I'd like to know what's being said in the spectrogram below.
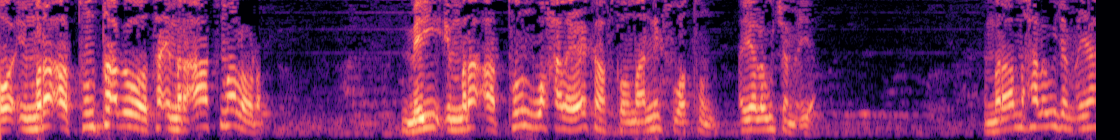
Oo imra'atun taabay wadataa imra'aat ma laodhan may imra'atun waxaa lagaga kaaftoomaa niswatun. Ayaa lagu jamciya imraa maxaa lagu jamciya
